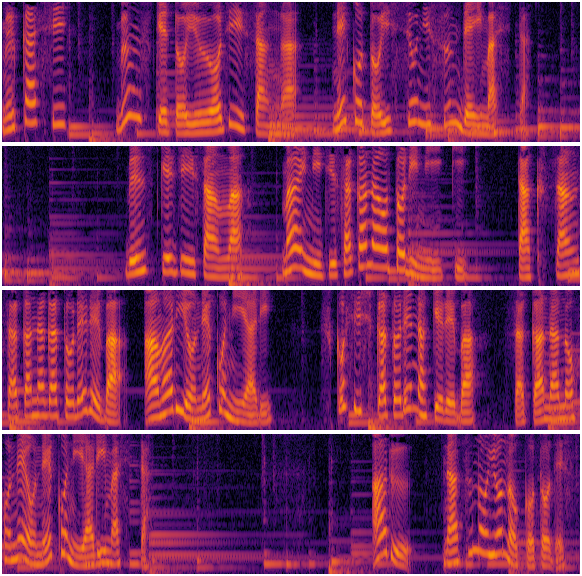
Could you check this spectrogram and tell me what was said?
昔文助というおじいさんが猫と一緒に住んでいました。文助じいさんは毎日魚を取りに行きたくさん魚が取れればあまりを猫にやり少ししか取れなければ魚の骨を猫にやりました。ある夏の夜のことです。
